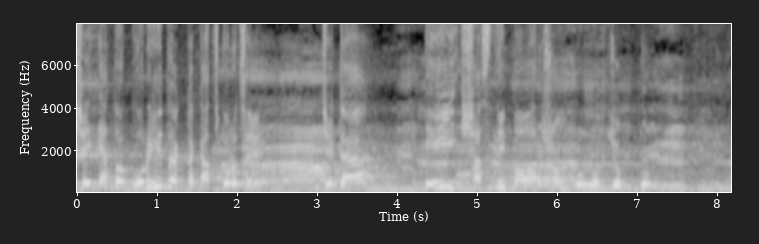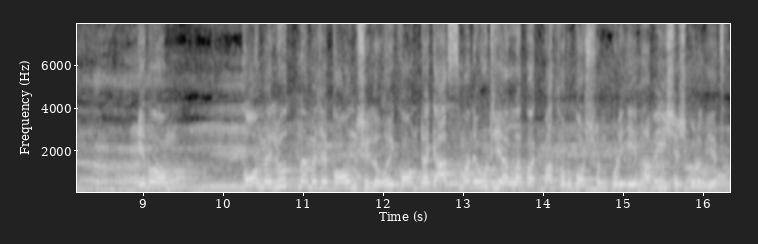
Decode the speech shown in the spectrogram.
সে এত গর্হিত একটা কাজ করেছে যেটা এই শাস্তি পাওয়ার সম্পূর্ণ যোগ্য। এবং কমে লুত নামে যে কম ছিল, ওই কমটাকে আসমানে উঠিয়ে আল্লাহ পাক পাথর বর্ষণ করে এভাবেই শেষ করে দিয়েছেন।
